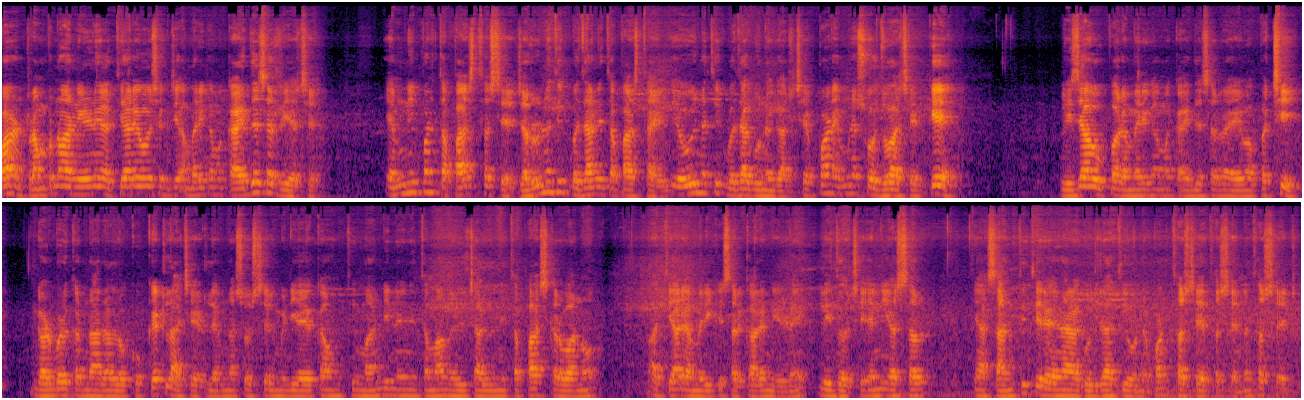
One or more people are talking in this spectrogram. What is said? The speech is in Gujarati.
પણ ટ્રમ્પનો આ નિર્ણય અત્યારે એવો છે કે જે અમેરિકામાં કાયદેસર રહે છે, એમની પણ તપાસ થશે. જરૂરી નથી બધાની તપાસ થાય, એવું નથી કે બધા ગુનેગાર છે, પણ એમને શોધવા છે કે વિઝા ઉપર અમેરિકામાં કાયદેસર આવ્યા પછી ગડબડ કરનારા લોકો કેટલા છે એટલે એમના સોશિયલ મીડિયા એકાઉન્ટથી માંડીને એની તમામ હિલચાલની તપાસ કરવાનો અત્યારે અમેરિકી સરકારે નિર્ણય લીધો છે. એની અસર ત્યાં શાંતિથી રહેનારા ગુજરાતીઓને પણ થશે થશે ને થશે જ.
